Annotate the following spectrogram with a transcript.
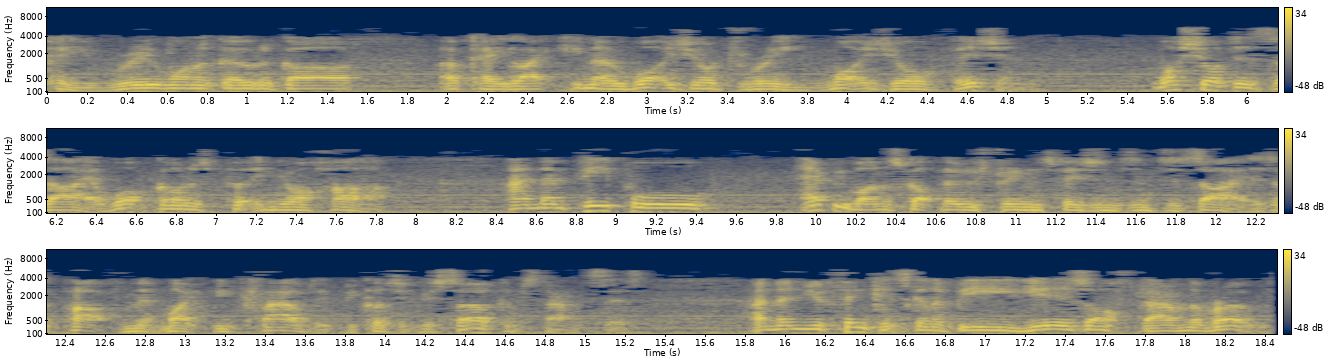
okay, you really want to go to God? Okay, like, you know, what is your dream? What is your vision? What's your desire? What God has put in your heart? And then people, everyone's got those dreams, visions, and desires, apart from it might be clouded because of your circumstances. And then you think it's going to be years off down the road.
